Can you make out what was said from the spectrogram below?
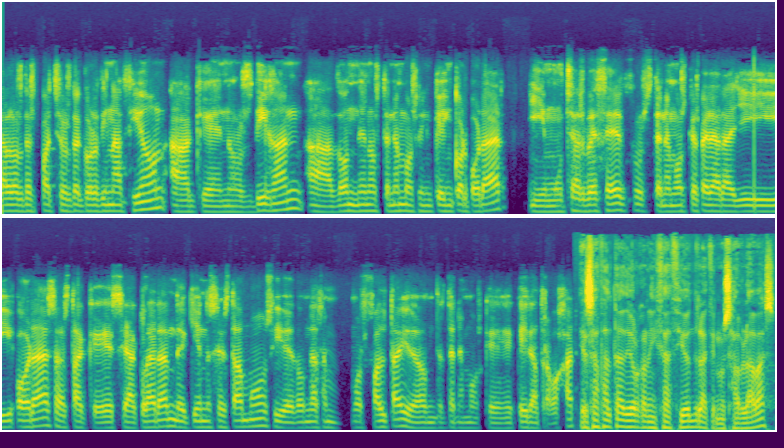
a los despachos de coordinación a que nos digan a dónde nos tenemos que incorporar y muchas veces pues tenemos que esperar allí horas hasta que se aclaran de quiénes estamos y de dónde hacemos falta y de dónde tenemos que, que ir a trabajar. Esa falta de organización de la que nos hablabas,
